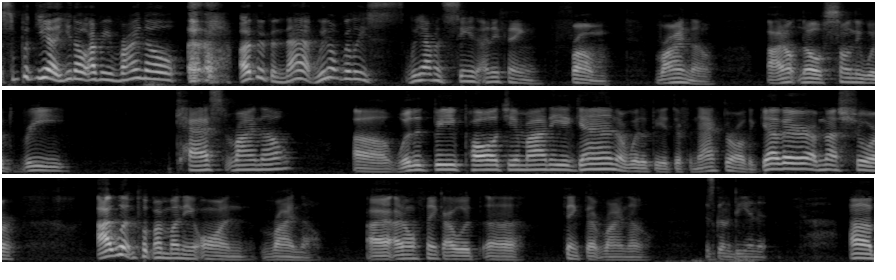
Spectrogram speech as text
So, but yeah, you know, I mean, Rhino, other than that, we don't really, we haven't seen anything from Rhino. I don't know if Sony would re cast Rhino? Uh, would it be Paul Giamatti again, or would it be a different actor altogether? I'm not sure. I wouldn't put my money on Rhino. I, I don't think I would uh, think that Rhino is going to be in it. Uh,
